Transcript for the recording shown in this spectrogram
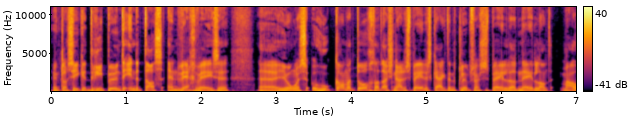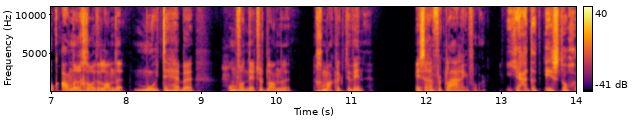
Een klassieke drie punten in de tas en wegwezen. Eh, jongens, hoe kan het toch dat als je naar de spelers kijkt en de clubs waar ze spelen, dat Nederland, maar ook andere grote landen, moeite hebben om van dit soort landen gemakkelijk te winnen? Is er een verklaring voor? Ja, dat is toch.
